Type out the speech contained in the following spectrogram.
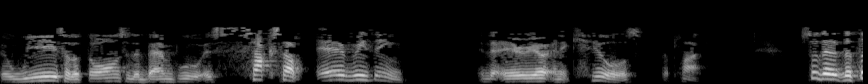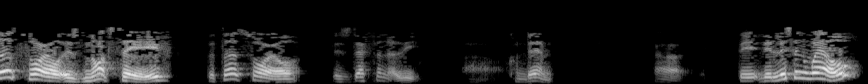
the weeds or the thorns or the bamboo. It sucks up everything in the area and it kills the plant. So the, the third soil is not saved. The third soil is definitely uh, condemned. Uh, they, they listen well,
